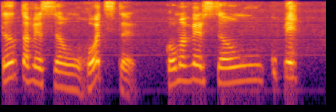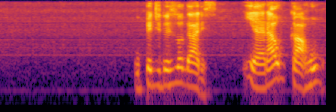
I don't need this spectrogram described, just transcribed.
tanto a versão Roadster como a versão Coupé, Coupé de dois lugares. E era um carro,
